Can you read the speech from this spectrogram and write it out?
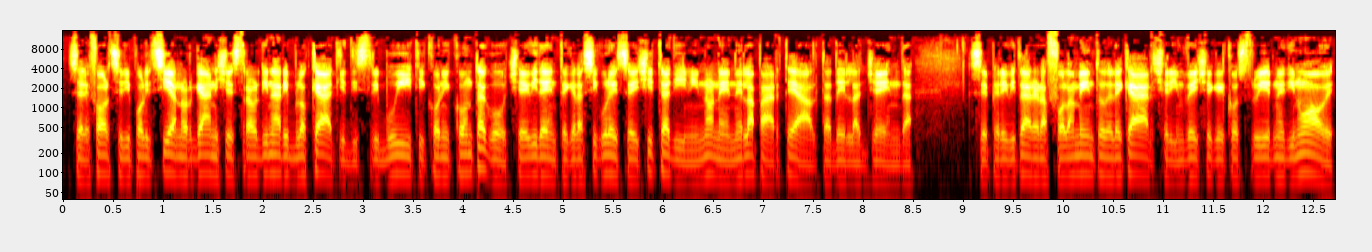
Se le forze di polizia hanno organici straordinari bloccati e distribuiti con il contagocce, è evidente che la sicurezza dei cittadini non è nella parte alta dell'agenda se per evitare l'affollamento delle carceri invece che costruirne di nuove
